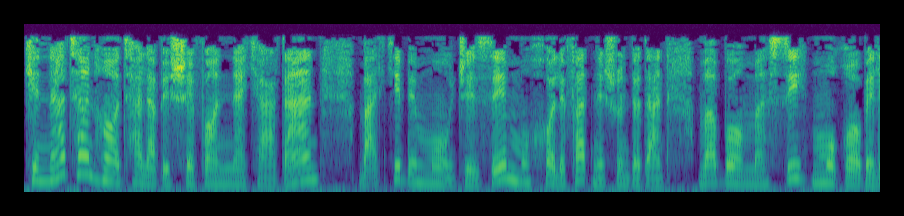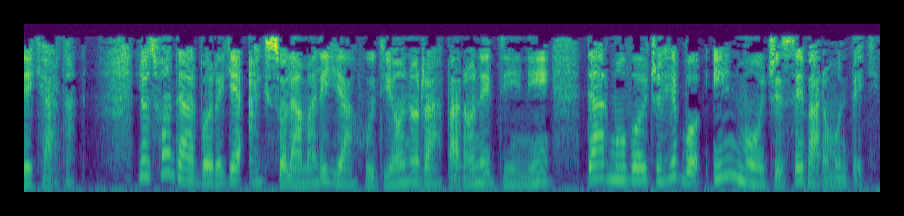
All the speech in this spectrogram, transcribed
که نه تنها طلب شفا نکردن بلکه به معجزه مخالفت نشون دادن و با مسیح مقابله کردن. لطفا درباره عکس العمل یهودیان و رهبران دینی در مواجهه با این معجزه برامون بگیم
